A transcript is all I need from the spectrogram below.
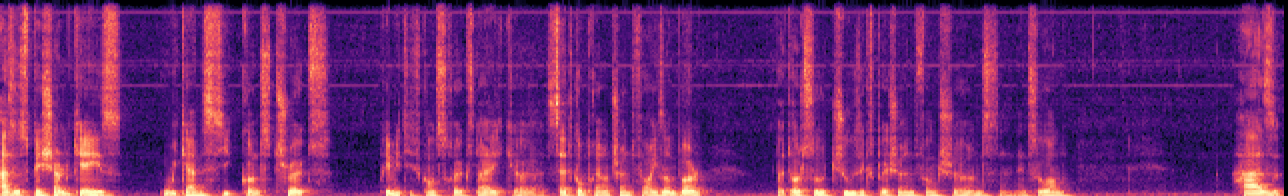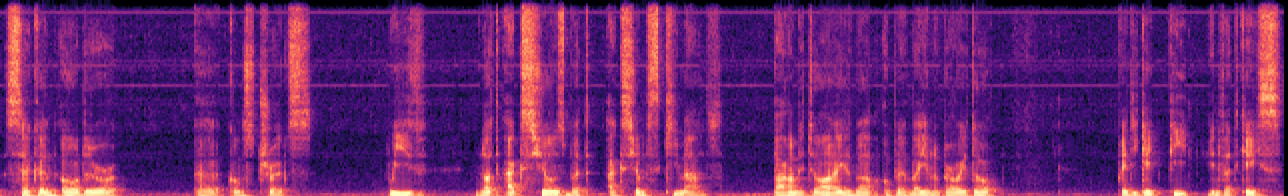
As a special case, we can see constructs, primitive constructs like uh, set comprehension, for example, but also choose expression functions and so on has second order uh, constructs with not axioms but axiom schemas parameterized by, by an operator, predicate P in that case,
